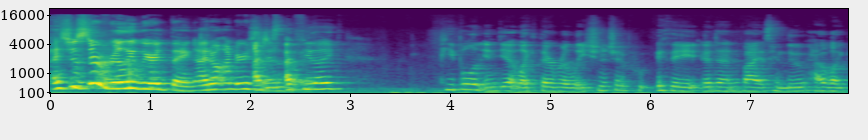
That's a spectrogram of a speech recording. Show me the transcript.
It's just a really weird thing. I don't understand. I just I feel like people in India like their relationship if they identify as Hindu have like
